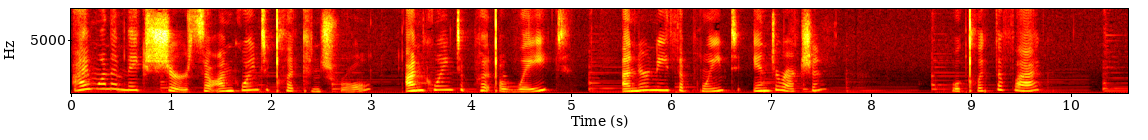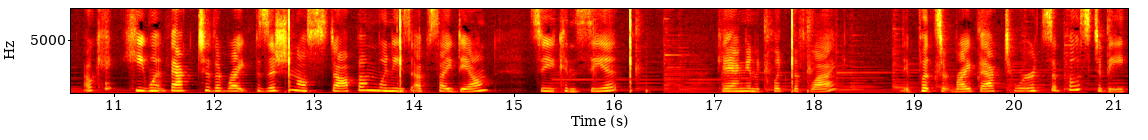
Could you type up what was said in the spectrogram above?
I want to make sure, so I'm going to click control. I'm going to put a wait underneath the point in direction. We'll click the flag. Okay, he went back to the right position. I'll stop him when he's upside down so you can see it. Okay, I'm going to click the flag. It puts it right back to where it's supposed to be.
